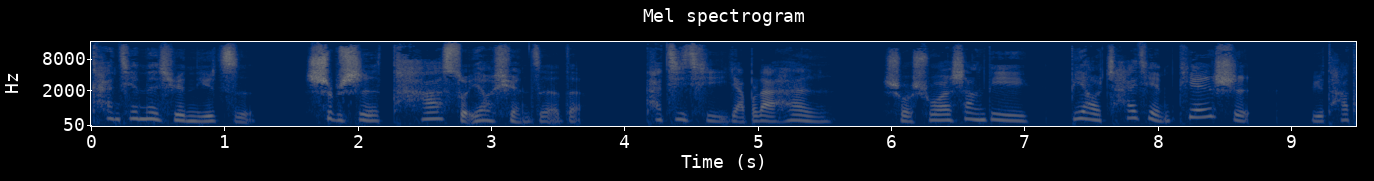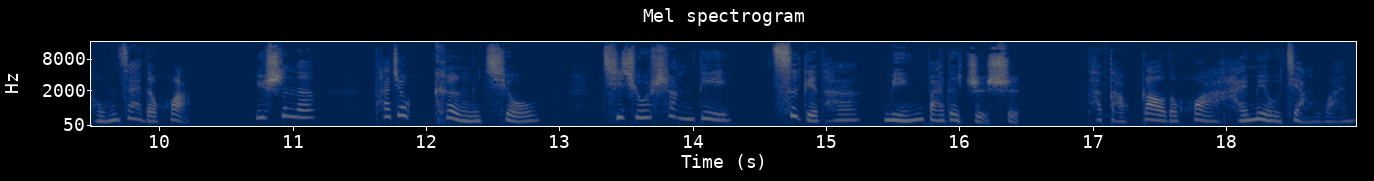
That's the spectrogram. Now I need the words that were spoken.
看见那些女子是不是他所要选择的。他记起亚伯拉罕所说上帝必要差遣天使与他同在的话，于是呢，他就恳求祈求上帝。赐给他明白的指示，他祷告的话还没有讲完，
